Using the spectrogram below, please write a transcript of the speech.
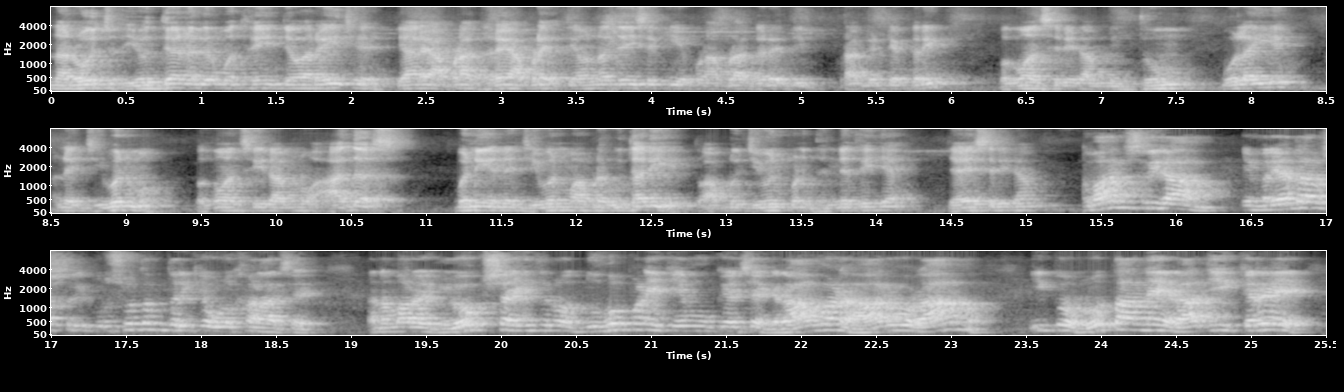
ના રોજ અયોધ્યાનગરમાં થઈ જવા રહી છે, ત્યારે આપણા ઘરે આપણે ત્યાં ન જઈ શકીએ, પણ આપણા ઘરે દીપ પ્રાગટ્ય કરી ભગવાન શ્રીરામની ધૂમ બોલાવીએ અને જીવનમાં ભગવાન શ્રીરામનો આદર્શ બની અને જીવનમાં આપણે ઉતારીએ, તો આપણું જીવન પણ ધન્ય થઈ જાય. જય શ્રી રામ. ભગવાન શ્રી રામ એ મર્યાદા શ્રી પુરુષોત્તમ તરીકે ઓળખાણા છે. અને અમારો એક લોક સાહિત્યનો દુહો પણ એક એવું કહે છે કે રાવણ હારો રામ, ઈ તો રોતાને રાજી કરે,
